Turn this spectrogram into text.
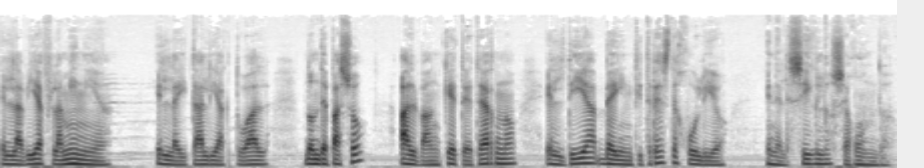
en la vía Flaminia, en la Italia actual, donde pasó al banquete eterno el día 23 de julio en el siglo segundo.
